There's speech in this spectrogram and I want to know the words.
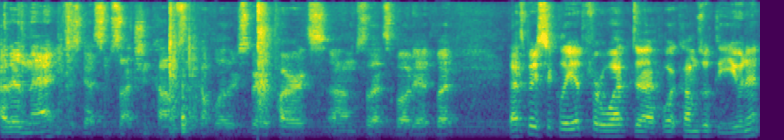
other than that, you just got some suction cups and a couple other spare parts. Um, so that's about it. But that's basically it for what uh, what comes with the unit.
